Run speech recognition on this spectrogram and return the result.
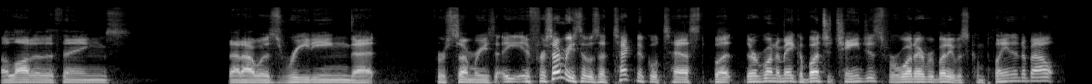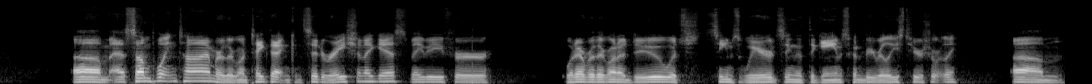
a lot of the things that I was reading that for some reason eh, for some reason it was a technical test, but they're going to make a bunch of changes for what everybody was complaining about um, at some point in time, or they're going to take that in consideration, I guess, maybe for whatever they're going to do, which seems weird, seeing that the game's going to be released here shortly. Um,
